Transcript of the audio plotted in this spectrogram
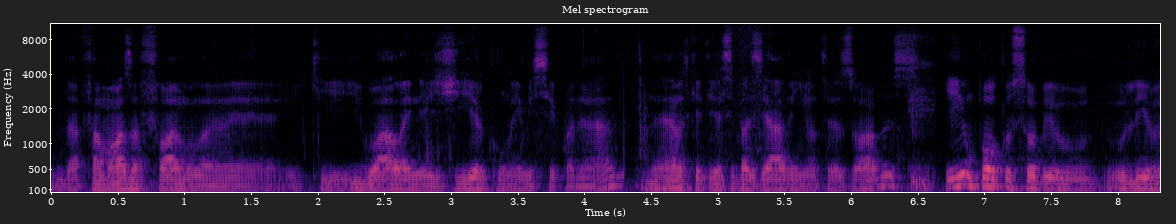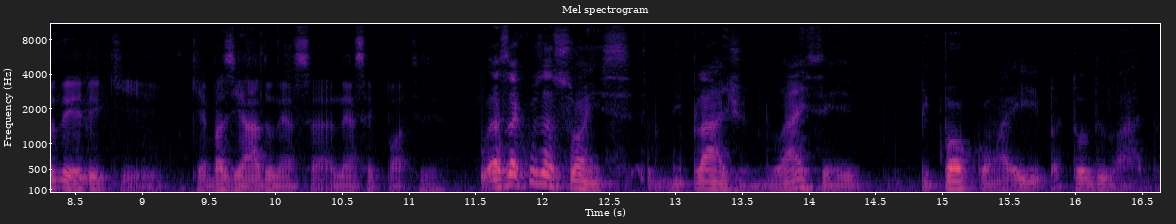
da famosa fórmula é, que iguala a energia com mc quadrado, né, mas que teria se baseado em outras obras e um pouco sobre o, o livro dele que que é baseado nessa nessa hipótese. As acusações de plágio do Einstein pipocam aí para todo lado.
